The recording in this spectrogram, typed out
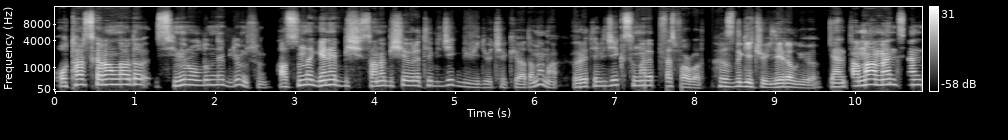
O tarz kanallarda sinir olduğum ne biliyor musun? Aslında gene bir, sana bir şey öğretebilecek bir video çekiyor adam ama öğretebileceği kısımlar hep fast forward. Hızlı geçiyor, ileri alıyor. Yani tamamen sen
